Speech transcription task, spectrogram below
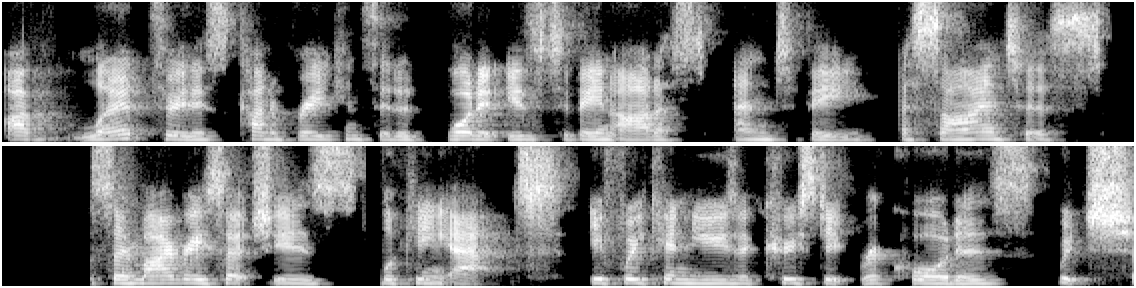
I've learned through this kind of reconsidered what it is to be an artist and to be a scientist. So, my research is looking at if we can use acoustic recorders, which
